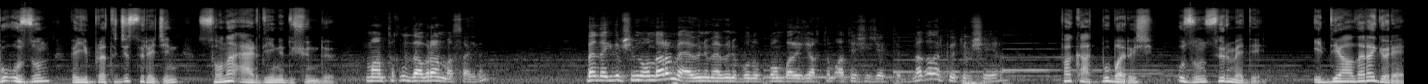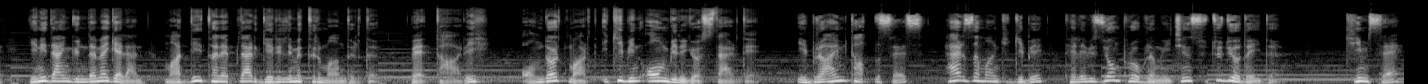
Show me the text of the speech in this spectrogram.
bu uzun ve yıpratıcı sürecin sona erdiğini düşündü. Mantıklı davranmasaydım. Ben de gidip şimdi onların mı evini evini bulup bombalayacaktım, ateşleyecektim. Ne kadar kötü bir şey ya. Fakat bu barış uzun sürmedi. İddialara göre yeniden gündeme gelen maddi talepler gerilimi tırmandırdı ve tarih 14 Mart 2011'i gösterdi. İbrahim Tatlıses her zamanki gibi televizyon programı için stüdyodaydı. Kimse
